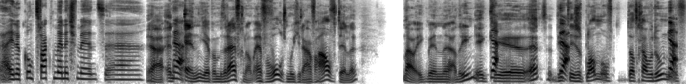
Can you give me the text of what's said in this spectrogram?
hele contractmanagement? Ja en, Ja. en je hebt een bedrijf genomen. En vervolgens moet je daar een verhaal vertellen. Nou, ik ben eh, Adrien. Ik, Ja. eh, hè, dit Ja. is het plan. Of dat gaan we doen. Ja, Of,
